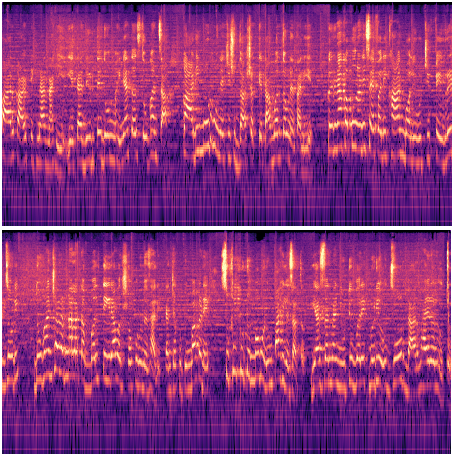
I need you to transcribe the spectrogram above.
फार काळ टिकणार नाही. येत्या दीड ते दोन महिन्यातच दोघांचा काडीमूड होण्याची सुद्धा शक्यता वर्तवण्यात आली आहे करीना कपूर आणि सैफ अली खान बॉलिवूडची फेवरेट जोडी. दोघांच्या लग्नाला तब्बल तेरा वर्ष पूर्ण झाले. त्यांच्या कुटुंबाकडे सुखी कुटुंब म्हणून पाहिलं जातं. याच दरम्यान युट्यूबवर एक व्हिडिओ जोरदार व्हायरल होतोय.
